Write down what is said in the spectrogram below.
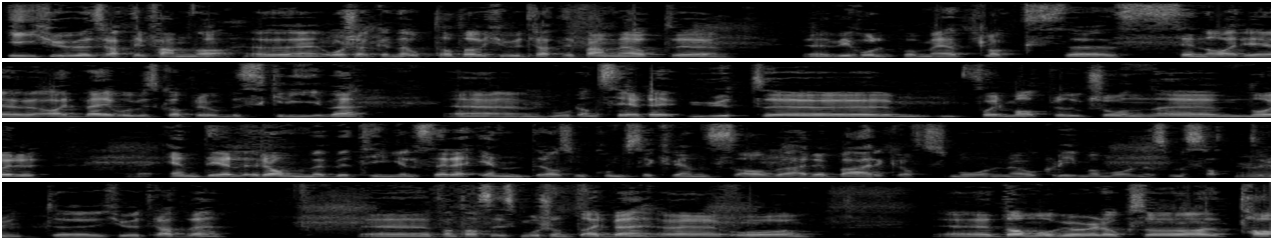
i 2035, da, årsaken jeg er opptatt av 2035, er at vi holder på med et slags scenariearbeid hvor vi skal prøve å beskrive hvordan ser det ut for matproduksjon når en del rammebetingelser er endra som konsekvens av disse bærekraftsmålene og klimamålene som er satt mm. rundt 2030. Eh, fantastisk morsomt arbeid. Eh, og eh, da må vi vel også ta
